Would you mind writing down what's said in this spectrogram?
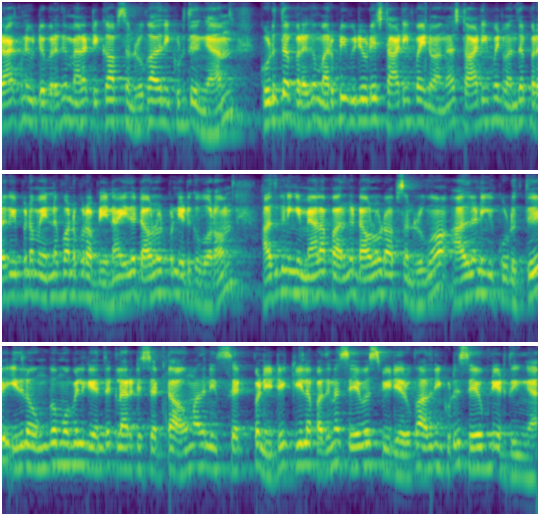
ட்ராக் பண்ணி விட்ட பிறகு மேலே டிக் ஆப்ஷன் இருக்கும். அதை நீங்கள் கொடுத்துங்க கொடுத்த பிறகு மறுபடியும் வீடியோடைய ஸ்டார்டிங் பாயிண்ட் வாங்க. ஸ்டார்டிங் பாயிண்ட் வந்த பிறகு இப்போ நம்ம என்ன பண்ண போகிறோம் அப்படின்னா இதை டவுன்லோட் பண்ணி எடுக்க போகிறோம் அதுக்கு நீங்கள் மேலே பாருங்கள் டவுன்லோட் ஆப்ஷன் இருக்கும். அதில் நீங்கள் கொடுத்து இதில் உங்கள் மொபைலுக்கு எந்த கிளாரிட்டி செட் ஆகும் அதை நீங்கள் செட் பண்ணிவிட்டு கீழே பார்த்தீங்கன்னா சேவஸ் வீடியோ இருக்கும். அதை நீங்கள் கொடுத்து சேவ் பண்ணி எடுத்துக்கங்க.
